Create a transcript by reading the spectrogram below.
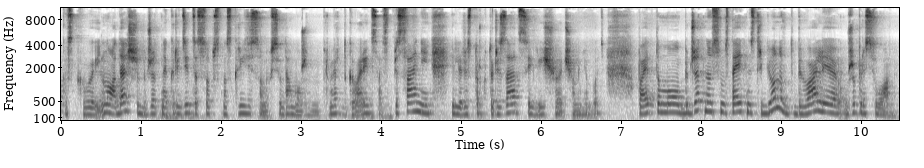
банковского. Ну, а дальше бюджетные кредиты, собственно, с кризисом их всегда можно, например, договориться о списании или реструктуризации или еще о чем-нибудь. Поэтому бюджетную самостоятельность регионов добивали уже при Силуанове.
